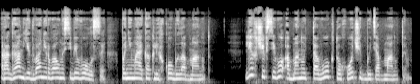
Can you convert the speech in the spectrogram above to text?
Роган едва не рвал на себе волосы, понимая, как легко был обманут. Легче всего обмануть того, кто хочет быть обманутым.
